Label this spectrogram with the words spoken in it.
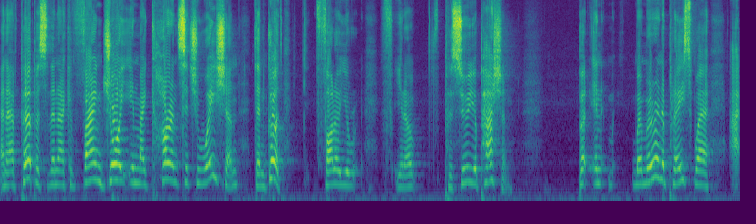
and I have purpose, then I can find joy in my current situation, then good follow your, you know, pursue your passion. But in, when we're in a place where I,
